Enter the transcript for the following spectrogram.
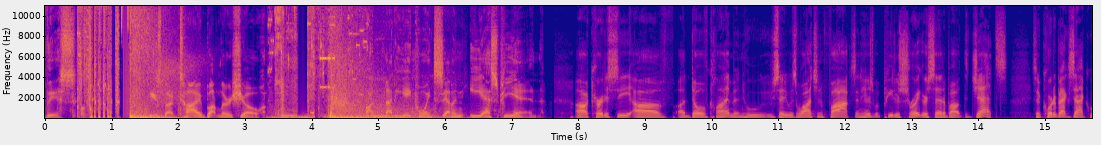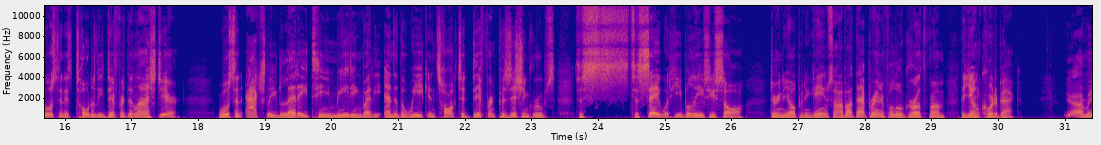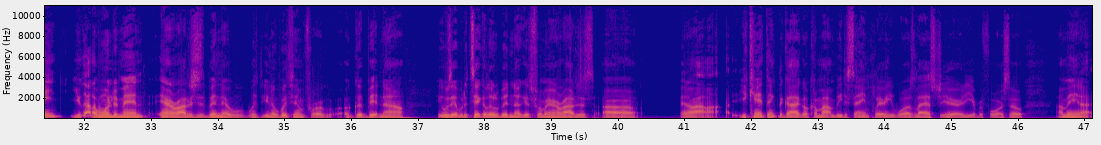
This is the Ty Butler Show on 98.7 ESPN. uh, courtesy of uh, Dov Kleiman, who said he was watching Fox. And here's what Peter Schrager said about the Jets. He said quarterback Zach Wilson is totally different than last year. Wilson actually led a team meeting by the end of the week and talked to different position groups to to say what he believes he saw during the opening game. So how about that, Brandon, for a little growth from the young quarterback? Yeah, I mean, you got to wonder, man. Aaron Rodgers has been there with you know with him for a, a good bit now. He was able to take a little bit nuggets from Aaron Rodgers. Uh, you know, I, you can't think the guy gonna come out and be the same player he was last year or the year before. So, I mean, I,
